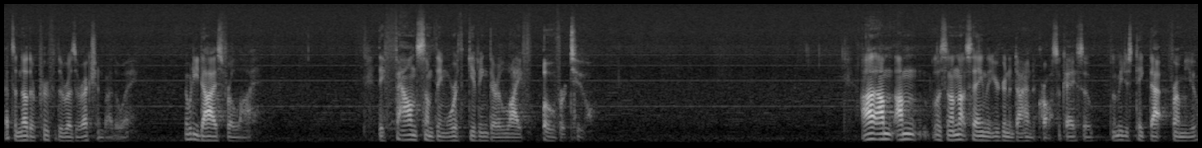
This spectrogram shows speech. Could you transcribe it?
That's another proof of the resurrection, by the way. Nobody dies for a lie. They found something worth giving their life over to. I, am I'm, I'm, listen, I'm not saying that you're going to die on the cross, okay? So let me just take that from you,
